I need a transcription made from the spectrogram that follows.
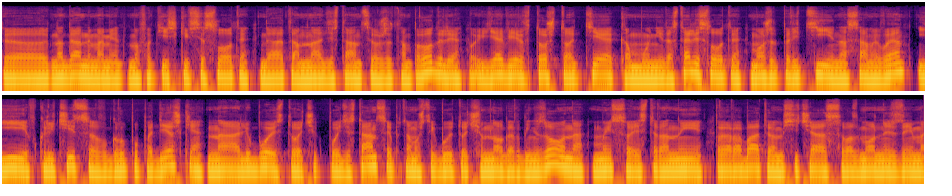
э, на данный момент мы фактически все слоты, да, там на дистанции уже там продали. Я верю в то, что те, кому не достали слоты, может прийти на сам ивент и включиться в группу поддержки на любой из точек по дистанции, потому что их будет очень много организовано. Мы с своей стороны прорабатываем сейчас возможность взаимодействия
